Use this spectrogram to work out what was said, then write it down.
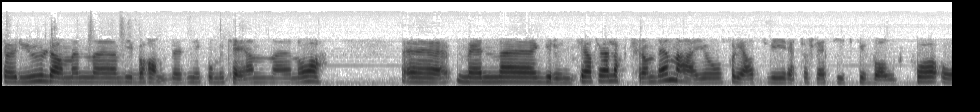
før jul, da, men eh, vi behandler den i komiteen eh, nå. Eh, men eh, grunnen til at vi har lagt fram den, er jo fordi at vi rett og slett gikk til valg på å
